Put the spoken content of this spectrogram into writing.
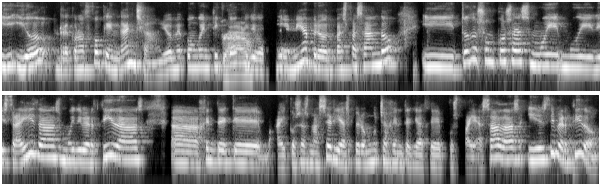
y yo reconozco que engancha. Yo me pongo en TikTok y digo, madre mía, pero vas pasando y todo son cosas muy, muy distraídas, muy divertidas. Ah, gente que, hay cosas más serias, pero mucha gente que hace pues payasadas y es divertido.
